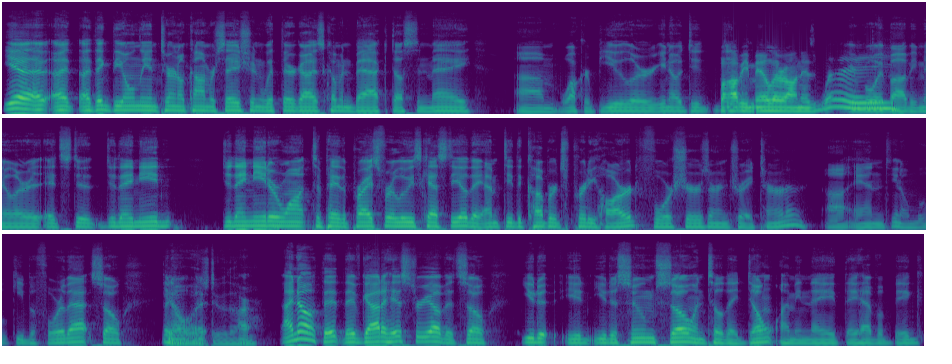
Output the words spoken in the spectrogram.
Yeah, I, I think the only internal conversation with their guys coming back, Dustin May, um, Walker Buehler, you know, do, do Bobby Miller on his way. your boy Bobby Miller. It's do do they need do they need or want to pay the price for Luis Castillo? They emptied the cupboards pretty hard for Scherzer and Trea Turner, uh, and you know Mookie before that. So you They know, always uh, do, though. are- I know they they've got a history of it. So you'd you'd you'd assume so until they don't. I mean they they have a big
